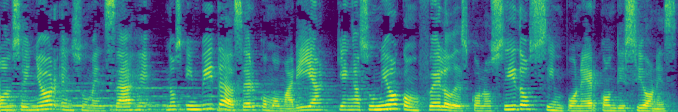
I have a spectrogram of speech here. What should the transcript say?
Monseñor en su mensaje nos invita a ser como María, quien asumió con fe lo desconocido sin poner condiciones,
